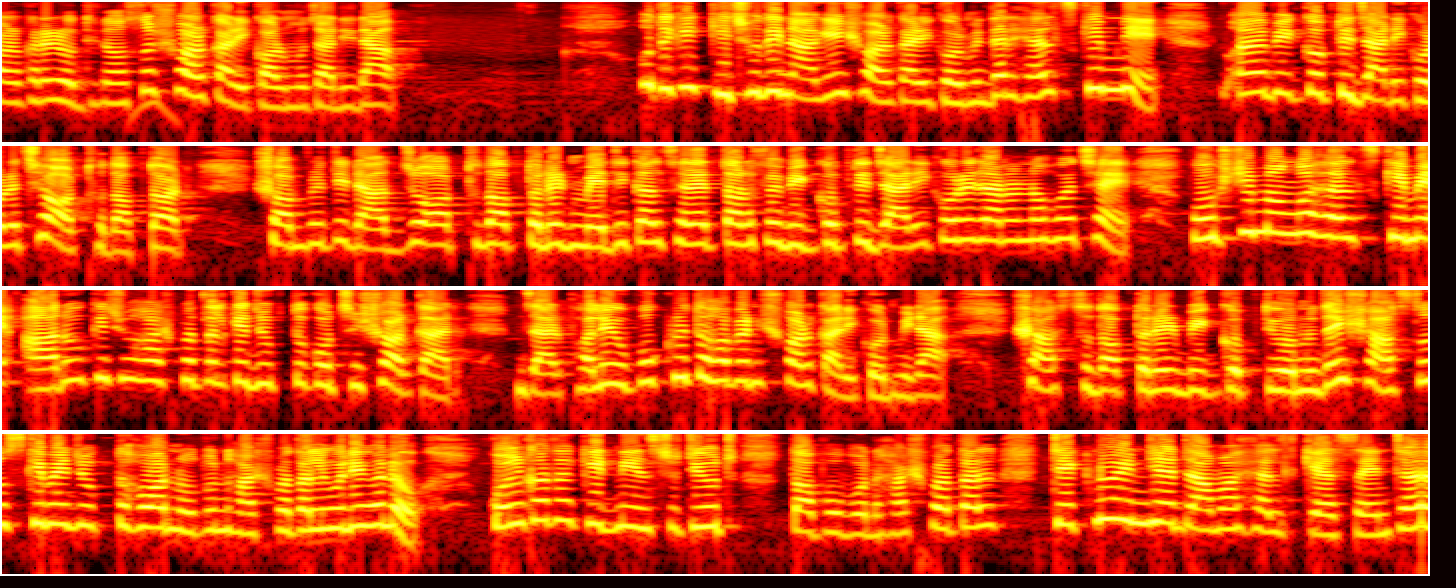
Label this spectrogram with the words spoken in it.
সরকারের অধীনস্থ সরকারি কর্মচারীরা। ওদিকে কিছুদিন আগেই সরকারি কর্মীদের হেলথ স্কিম নিয়ে নয়া বিজ্ঞপ্তি জারি করেছে অর্থ দপ্তর। সম্প্রতি রাজ্য অর্থ দপ্তরের মেডিকেল সেলের তরফে বিজ্ঞপ্তি জারি করে জানানো হয়েছে, পশ্চিমবঙ্গ হেলথ স্কিমে আরও কিছু হাসপাতালকে যুক্ত করছে সরকার, যার ফলে উপকৃত হবেন সরকারি কর্মীরা। স্বাস্থ্য দপ্তরের বিজ্ঞপ্তি অনুযায়ী স্বাস্থ্য স্কিমে যুক্ত হওয়া নতুন হাসপাতালগুলি হল কলকাতা কিডনি ইনস্টিটিউট, তপবন হাসপাতাল, techno India Dama health care centre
